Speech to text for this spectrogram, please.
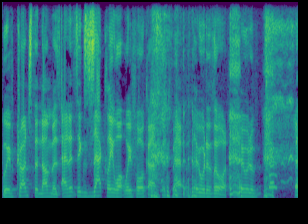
we've crunched the numbers, and it's exactly what we forecasted. Who would have thought? Who would have? Uh,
